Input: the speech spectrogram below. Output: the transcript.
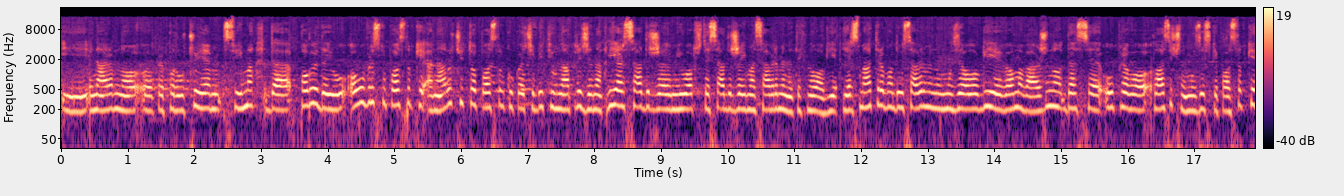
i naravno preporučujem svima da pogledaju ovu vrstu postavke, a naročito postavku koja će biti unapređena VR sadržajem i uopšte sadržajima savremene tehnologije, jer smatramo da u savremenoj muzeologiji je veoma važno da se upravo klasične muzejske postavke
